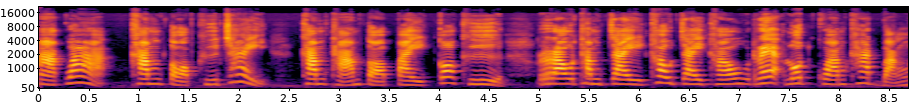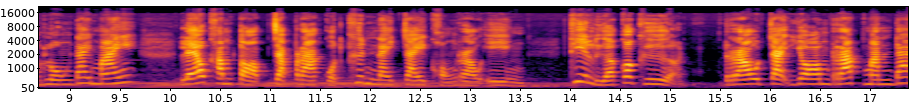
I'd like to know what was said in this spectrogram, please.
หากว่าคำตอบคือใช่ คำถามต่อไปก็คือ เราทำใจเข้าใจเขาและลดความคาดหวังลงได้ไหม แล้วคำตอบจะปรากฏขึ้นในใจของเราเอง ที่เหลือก็คือ เราจะยอมรับมันได้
